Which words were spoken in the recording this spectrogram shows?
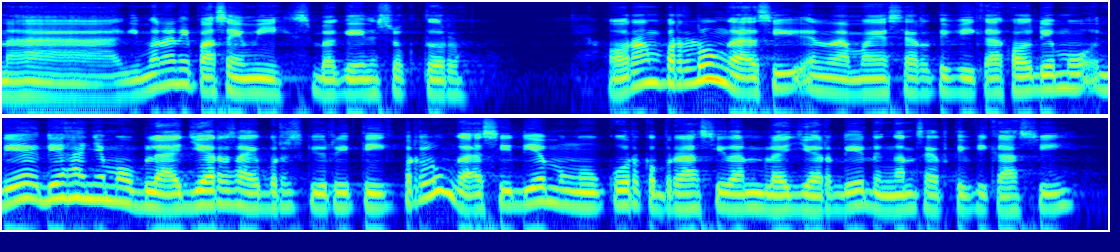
Nah, gimana nih Pak Semi sebagai instruktur? Orang perlu nggak sih namanya sertifikasi? Kalau dia mau dia dia hanya mau belajar cyber security, perlu nggak sih dia mengukur keberhasilan belajar dia dengan sertifikasi?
